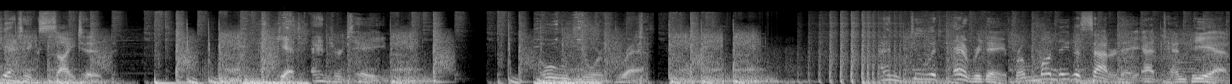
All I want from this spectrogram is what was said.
Get excited. Get entertained. Hold your breath. And do it every day from Monday to Saturday at 10 p.m.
